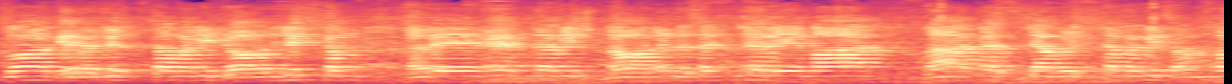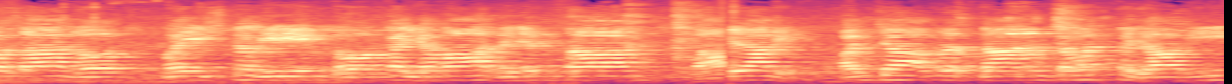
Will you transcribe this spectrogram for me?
స్వభిరజిత్తమయిజోనిజిక్తం తవేంద్ర సంచరేమ వృష్టమపి సంవసానో వైష్ణవీం లోకయమాదయంతాం పంచామృస్నానం సమర్పయామి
